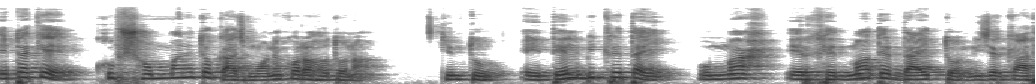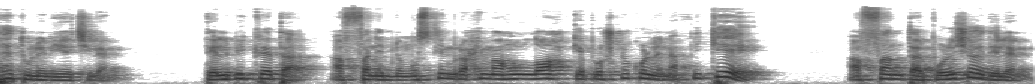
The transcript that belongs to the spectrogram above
এটাকে খুব সম্মানিত কাজ মনে করা হতো না। কিন্তু এই তেল বিক্রেতাই উম্মাহ এর খেদমতের দায়িত্ব নিজের কাঁধে তুলে নিয়েছিলেন। তেল বিক্রেতা আফফান ইবনু মুসলিম রহিমাহুল্লাহকে প্রশ্ন করলেন, আপনি কে? আফফান তার পরিচয় দিলেন।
